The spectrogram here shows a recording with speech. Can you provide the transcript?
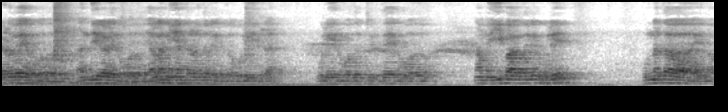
ಕಡವೆ ಇರ್ಬೋದು, ಹಂದಿಗಳಿರ್ಬೋದು, ಎಲ್ಲ ನಿಯಂತ್ರಣದಲ್ಲಿ ಇರ್ತವೆ ಹುಲಿ ಇದ್ರೆ. ಹುಲಿ ಇರ್ಬೋದು ಚಿರತೆ ಇರ್ಬೋದು. ನಮ್ಮ ಈ ಭಾಗದಲ್ಲಿ ಹುಲಿ ಉನ್ನತ ಏನು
